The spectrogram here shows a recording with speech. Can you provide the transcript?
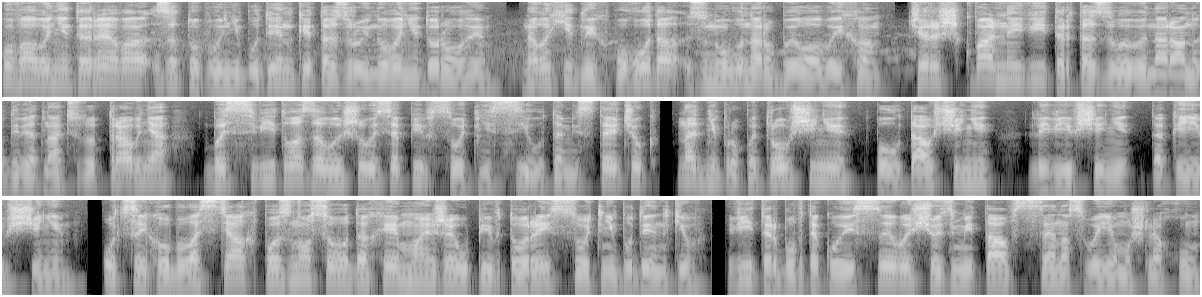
Повалені дерева, затоплені будинки та зруйновані дороги. На вихідних погода знову наробила лиха. Через шквальний вітер та зливи на ранок 19 травня без світла залишилися півсотні сіл та містечок на Дніпропетровщині, Полтавщині, Львівщині та Київщині. У цих областях позносило дахи майже у півтори сотні будинків. Вітер був такої сили, що змітав все на своєму шляху.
